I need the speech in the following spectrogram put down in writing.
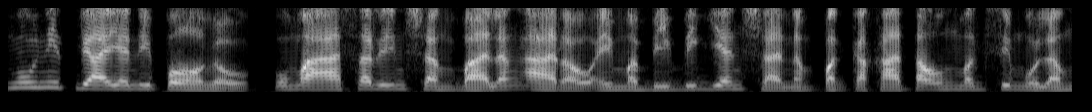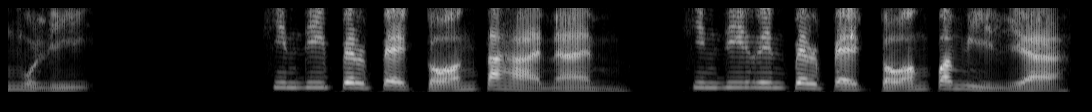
Ngunit gaya ni Polo, umaasa rin siyang balang araw ay mabibigyan siya ng pagkakataong magsimulang muli. Hindi perpekto ang tahanan. Hindi rin perpekto ang pamilya.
